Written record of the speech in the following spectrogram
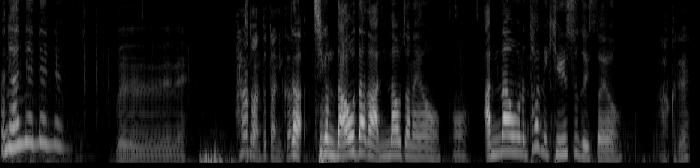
아니 아니 아니 아니. 아니. 왜왜 왜 왜 왜? 하나도 안 떴다니까? 그러니까 지금 나오다가 안 나오잖아요. 어. 안 나오는 텀이 길 수도 있어요. 아 그래?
